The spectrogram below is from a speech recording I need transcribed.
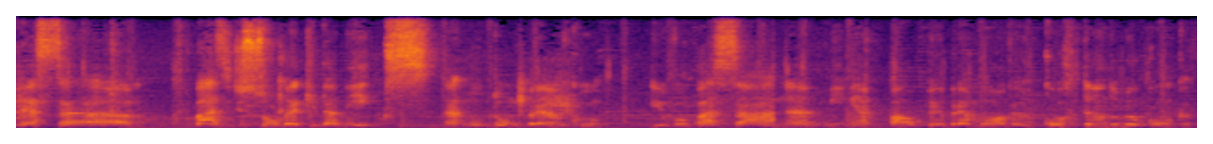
nessa base de sombra aqui da NYX, no tom branco, e vou passar na minha pálpebra móvel, cortando o meu côncavo.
